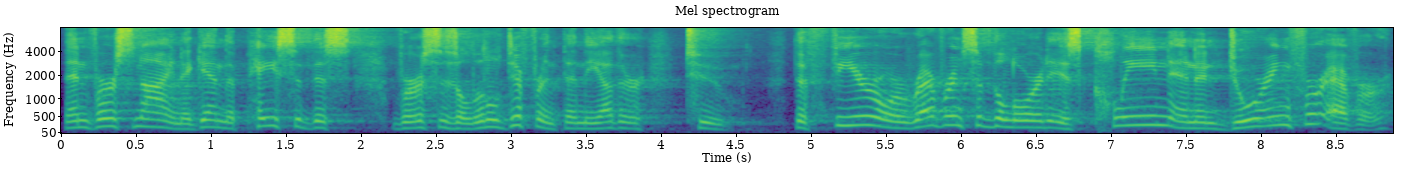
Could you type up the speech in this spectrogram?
Then, verse 9, again, the pace of this verse is a little different than the other two. The fear or reverence of the Lord is clean and enduring forever,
